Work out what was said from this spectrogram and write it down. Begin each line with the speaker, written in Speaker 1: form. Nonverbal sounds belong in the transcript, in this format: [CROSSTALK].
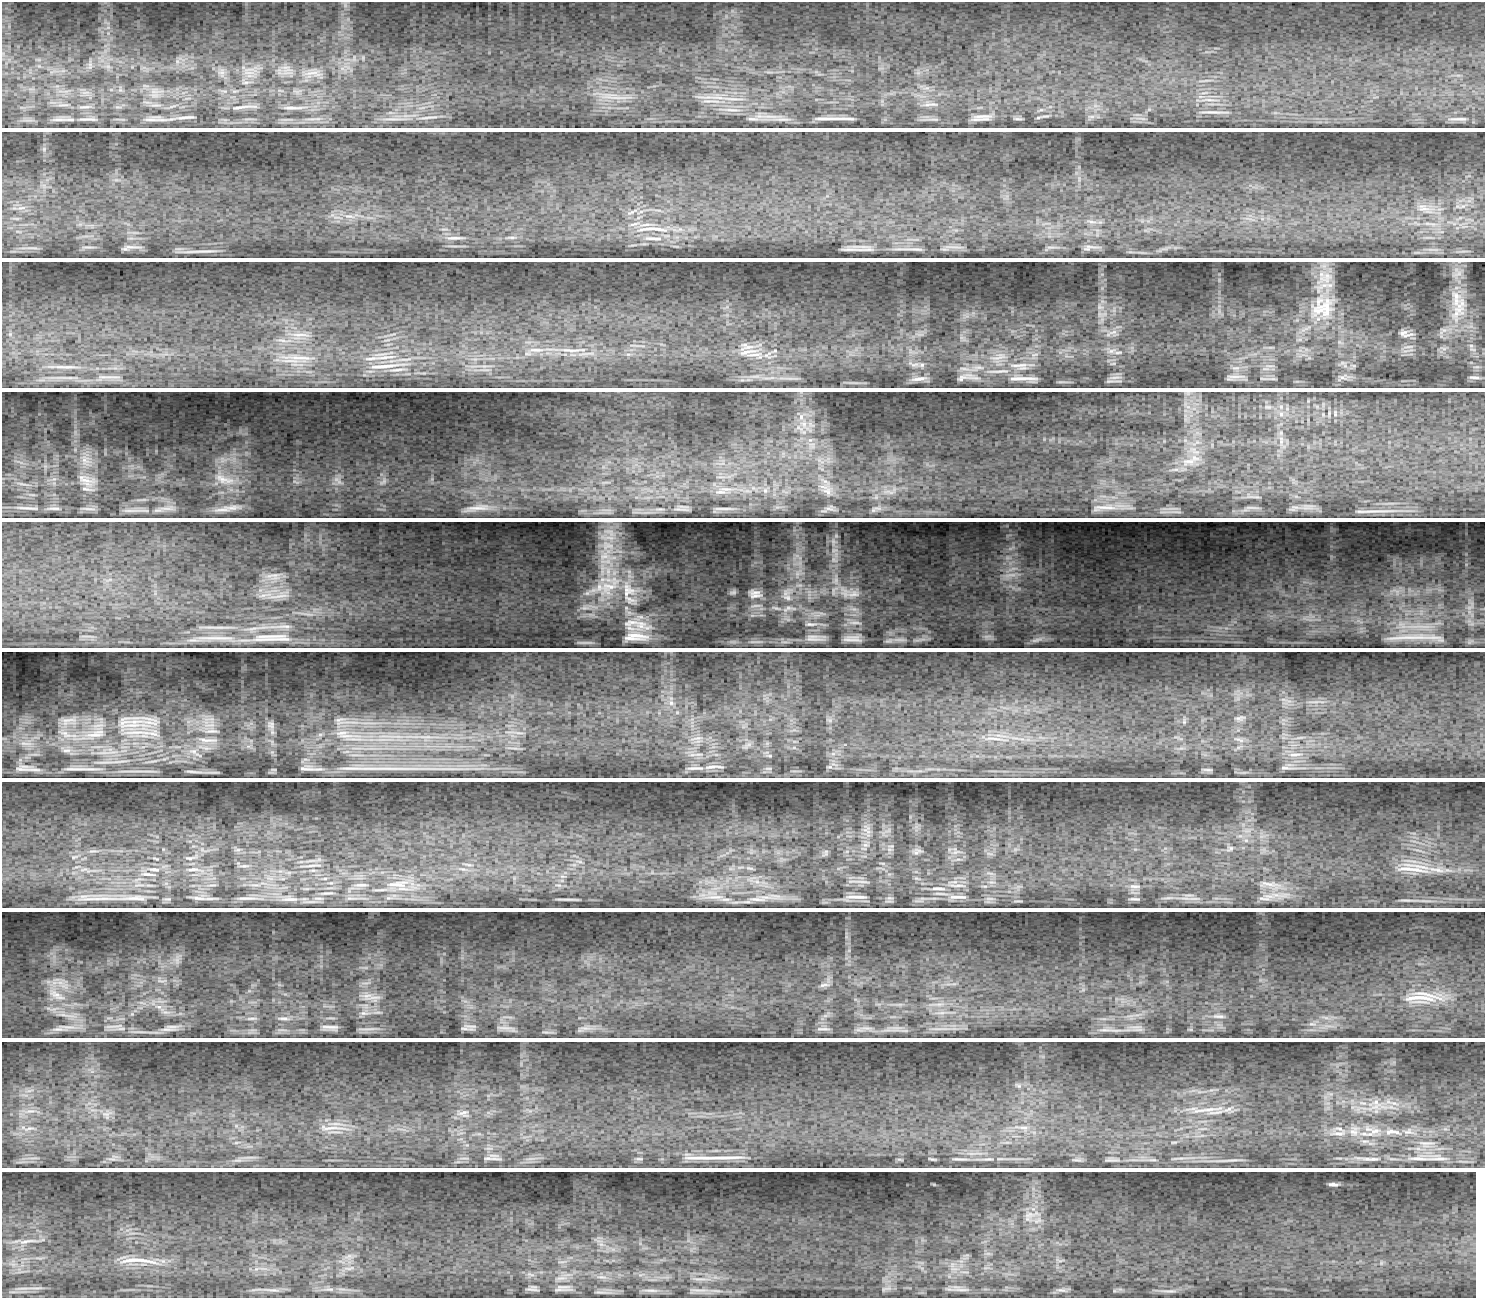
Speaker 1: Saudara-saudara, dulur-dulur semua, ini saya dengan Mbah apa? Mbah Mus.
Speaker 2: bangun
Speaker 1: Umurnya 91,
Speaker 2: nggih songo sunggal
Speaker 1: Songo 91 ya.
Speaker 2: nggih
Speaker 1: Beliau ini jualan
Speaker 2: bantal kali pijet
Speaker 1: uh, pijat, bantal pijet sama pisang. Ini pisang yang akan saya borong ya. [LAUGHS] Ya, dulur-dulur kabeh kasihan Mbah ini. Mbah Mus 91 masih jualan pisang. Ini pisang saya borong. Kasihan.
Speaker 2: Oh, tenang.
Speaker 1: Ya, depannya ini di, di depannya eh, sekarang di Ketintang ya Mbak ya.
Speaker 2: Nggih.
Speaker 1: Di Ketintang eh, depannya Harum Mana. Ah ya, kita Ketintang dekat dekatnya Unesa.
Speaker 2: Nggih.
Speaker 1: Ya, mari ya, dulu-dulu kabeh kita bantu Mbak ini supaya jalannya jualan cepat laku semua.
Speaker 2: Nggih.
Speaker 1: Oke, kasihan Mbak ini ya.
Speaker 2: Nggih, nggih.
Speaker 1: Oke Mbak nggih, muga-muga cepet laris dagangane,
Speaker 2: Oke.
Speaker 1: sehat selalu nggih.
Speaker 2: Nggih.
Speaker 1: Oke, mari kita bantu dulu-dulu. Mbak kita ini kasihan udah tua. [LAUGHS]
